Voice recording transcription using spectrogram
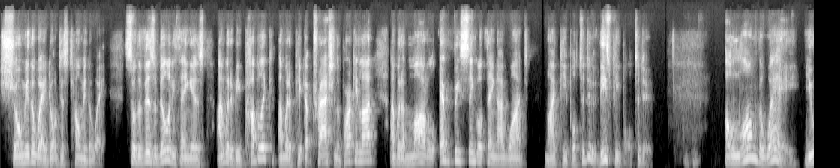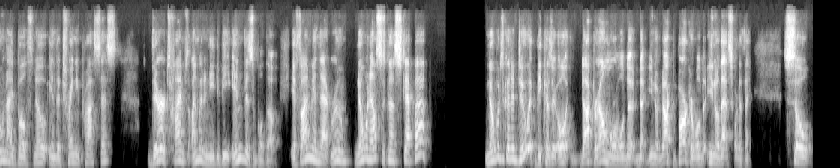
Show me the way, don't just tell me the way. So the visibility thing is I'm going to be public, I'm going to pick up trash in the parking lot, I'm going to model every single thing I want my people to do, these people to do. Mm-hmm. Along the way, you and I both know in the training process, there are times I'm going to need to be invisible, though. If I'm in that room, no one else is going to step up. Nobody's going to do it because oh, Dr. Elmore will do, you know, Dr. Parker will do, you know, that sort of thing. So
